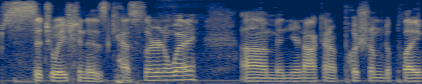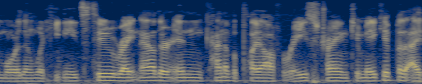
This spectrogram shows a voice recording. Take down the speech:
situation as Kesler in a way, um, and you're not going to push him to play more than what he needs to. Right now, they're in kind of a playoff race trying to make it, but I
